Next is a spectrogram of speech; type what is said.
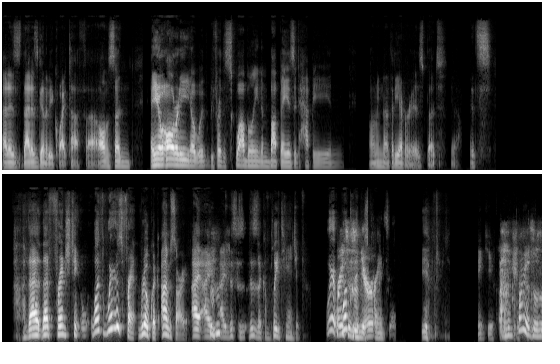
that is that is going to be quite tough. Uh, all of a sudden, and you know already you know with, before the squabbling, Mbappe isn't happy, and well, I mean not that he ever is, but you know it's that that French team. What? Where is France? Real quick, I'm sorry. I I, Mhm. I this is this is a complete tangent. Where France what is in is Europe. France in? Yeah. Thank you. France is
